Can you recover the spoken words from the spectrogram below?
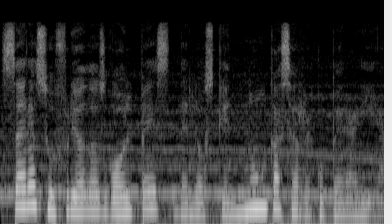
Sara sufrió dos golpes de los que nunca se recuperaría.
